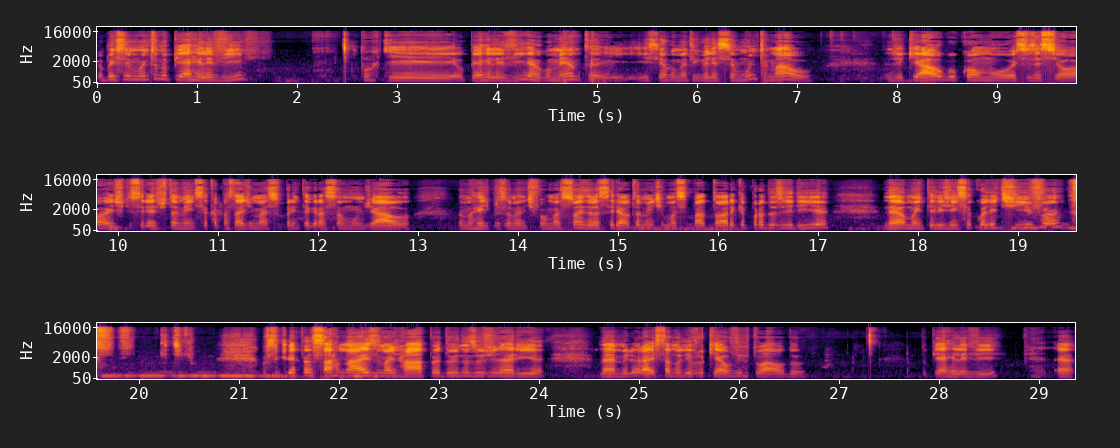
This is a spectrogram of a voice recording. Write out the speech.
eu pensei muito no Pierre Levy, porque o Pierre Levy argumenta, e esse argumento envelheceu muito mal, de que algo como esses SOs, que seria justamente essa capacidade de mais superintegração mundial, numa rede de processamento de informações, ela seria altamente emancipatória, que produziria né, uma inteligência coletiva que tipo, conseguiria pensar mais e mais rápido e nos ajudaria né, a melhorar. Isso está no livro que é o virtual do, do Pierre Levy. É,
